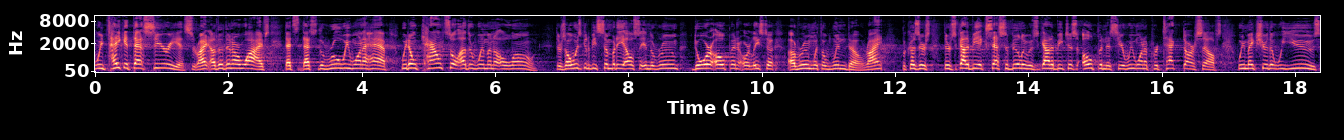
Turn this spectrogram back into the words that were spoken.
we take it that serious, right? Other than our wives, that's, that's the rule we want to have. We don't counsel other women alone. There's always going to be somebody else in the room, door open, or at least a, a room with a window, right? Because there's, there's got to be accessibility. There's got to be just openness here. We want to protect ourselves. We make sure that we use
